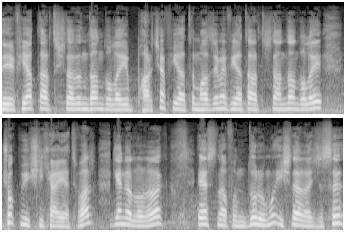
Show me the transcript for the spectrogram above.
E, fiyat artışlarından dolayı parça fiyatı, malzeme fiyatı artışlarından dolayı çok büyük şikayet var. Genel olarak esnafın durumu işler acısı.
